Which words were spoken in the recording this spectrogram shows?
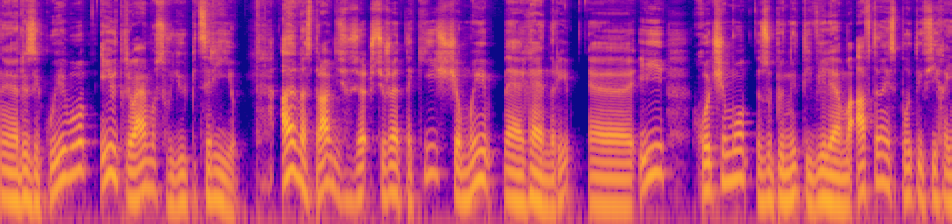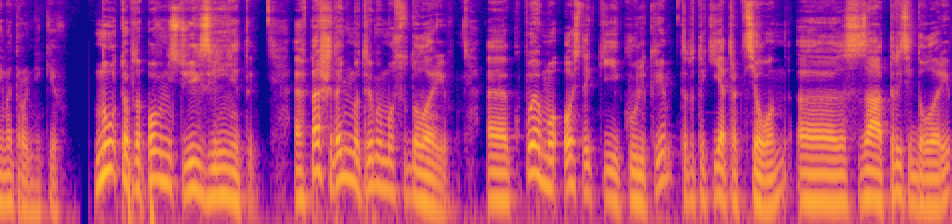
е, ризикуємо і відкриваємо свою піцерію. Але насправді сюжет- такий, що ми е, Генрі і хочемо зупинити Вільяма Афтона і спалити всіх аніматроніків. Ну, тобто повністю їх звільнити. В перший день ми отримуємо 100 доларів. Купуємо ось такі кульки, тобто такий атракціон за 30 доларів.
